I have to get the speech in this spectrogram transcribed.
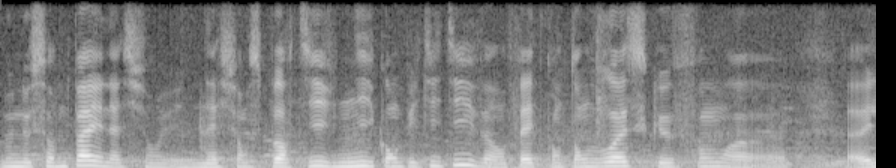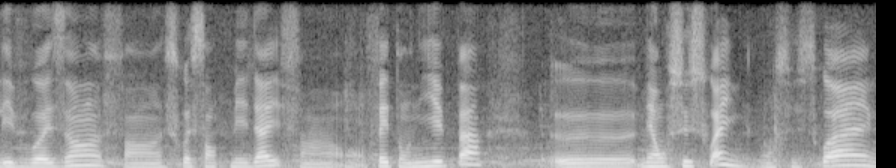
nous ne sommes pas une nation, sportive ni compétitive. En fait, quand on voit ce que font euh, euh, les voisins, enfin 60 médailles, en fait on n'y est pas. Euh, mais on se soigne, on se soigne.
